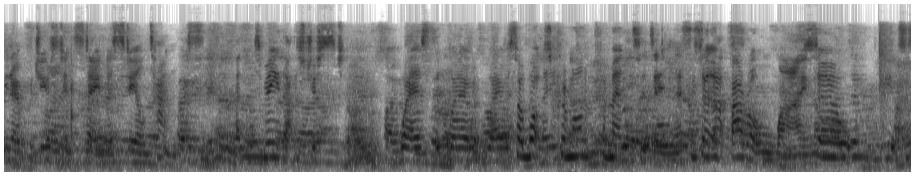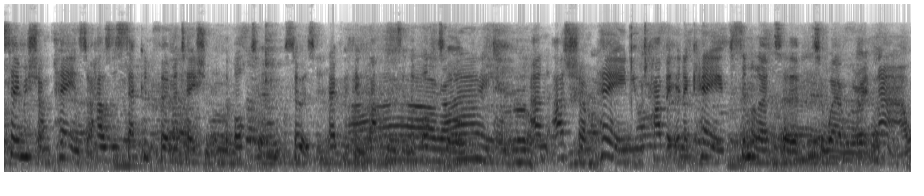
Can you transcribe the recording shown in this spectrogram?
you know produced in stainless steel tanks. And to me, that's just where's the where where. So what's Cremant fermented in this? Is it a barrel wine? So it's the same as champagne. So it has a second fermentation in the bottle. So it's everything happens in the bottle. right. And as champagne, you would have it in a cave similar to, to where we're in now,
